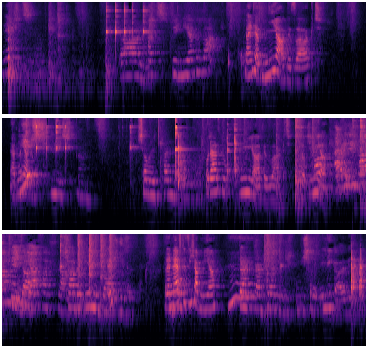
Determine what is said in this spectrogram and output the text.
Nichts. Gar nichts. Hat's Benia gesagt? Nein, er hat Mia gesagt. Er hat Mia gesagt. Nicht, nein. Ich habe keinen Namen gesagt. Oder hast du Mia gesagt? Also Mia. Also ich habe Ich verstanden. habe illegal gesagt. Dann nervt es, ich habe Mia. Dann, dann hört ihr nicht gut. Ich habe illegal gesagt.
